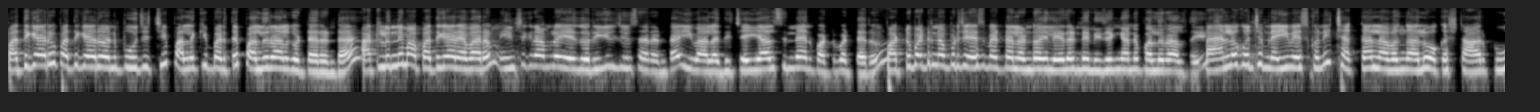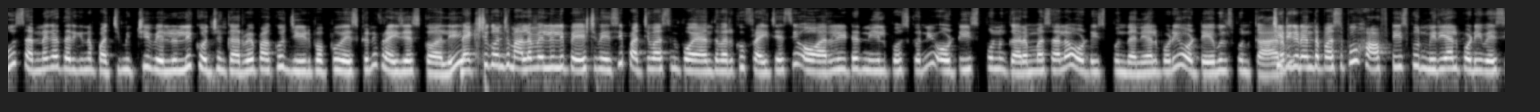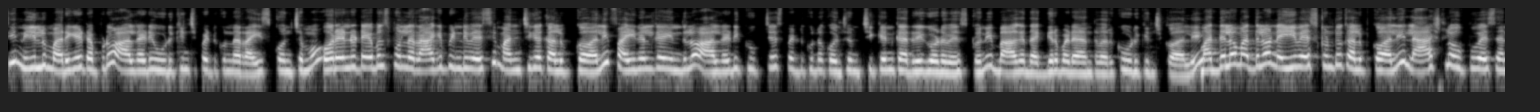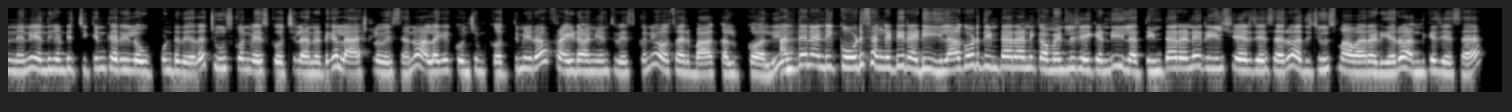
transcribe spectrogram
పతిగారు పతిగారు అని పూజించి పల్లకి పడితే పళ్ళు రాలుగొట్టారంట. అట్లుంది మా పతిగారు ఎవరం ఇన్స్టాగ్రామ్లో ఏదో రీల్ చూసారంట ఇవాళ అది చెయ్యాల్సిందే అని పట్టుబట్టారు. పట్టుబట్టినప్పుడు చేసి పెట్టాలండో లేదంటే నిజంగానే పళ్ళు రాలుతాయి. ప్యాన్లో కొంచెం నెయ్యి వేసుకొని చెక్క లవంగాలు ఒక స్టార్ పువ్వు సన్నగా తరిగిన పచ్చిమిర్చి వెల్లుల్లి కొంచెం కరివేపాకు జీడిపప్పు వేసుకొని ఫ్రై చేసుకోవాలి. నెక్స్ట్ కొంచెం అల్లం వెల్లుల్లి పేస్ట్ వేసి పచ్చివాసన పోయేంత వరకు ఫ్రై చేసి ఓ అర లీటర్ నీళ్ళు పోసుకొని ఓ టీ స్పూన్ గరం మసాలా ఓ టీ స్పూన్ ధనియాల పొడి ఓ టేబుల్ స్పూన్ కారం చిటికెడంత పసుపు హాఫ్ టీ స్పూన్ మిరియాల పొడి వేసి వేసి నీళ్ళు మరిగేటప్పుడు ఆల్రెడీ ఉడికించి పెట్టుకున్న రైస్ కొంచెము. ఓ రెండు టేబుల్ స్పూన్ల రాగి పిండి వేసి మంచిగా కలుపుకోవాలి. ఫైనల్గా ఇందులో ఆల్రెడీ కుక్ చేసి పెట్టుకున్న కొంచెం చికెన్ కర్రీ కూడా వేసుకొని బాగా దగ్గర పడేంత వరకు ఉడికించుకోవాలి. మధ్యలో మధ్యలో నెయ్యి వేసుకుంటూ కలుపుకోవాలి. లాస్ట్లో ఉప్పు వేసాను నేను. ఎందుకంటే చికెన్ కర్రీలో ఉప్పు ఉంటది కదా చూసుకొని వేసుకోవచ్చు. అన్నట్టుగా లాస్ట్లో వేసాను. అలాగే కొంచెం కొత్తిమీర ఫ్రైడ్ ఆనియన్స్ వేసుకొని ఒకసారి బాగా కలుపుకోవాలి. అంతేనండి. కోడి సంగటి రెడీ. ఇలా కూడా తింటారా అని కమెంట్లు చేయకండి. ఇలా తింటారనే రీల్ షేర్ చేశారు. అది చూసి మా వారు అడిగారు. అందుకే చేశా.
